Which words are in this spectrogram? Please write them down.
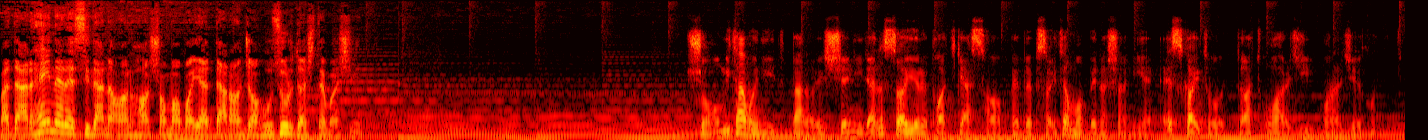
و در حین رسیدن آنها شما باید در آنجا حضور داشته باشید. شما می توانید برای شنیدن سایر پادکست ها به وبسایت ما به نشانی اسکایتو.org مراجعه کنید.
